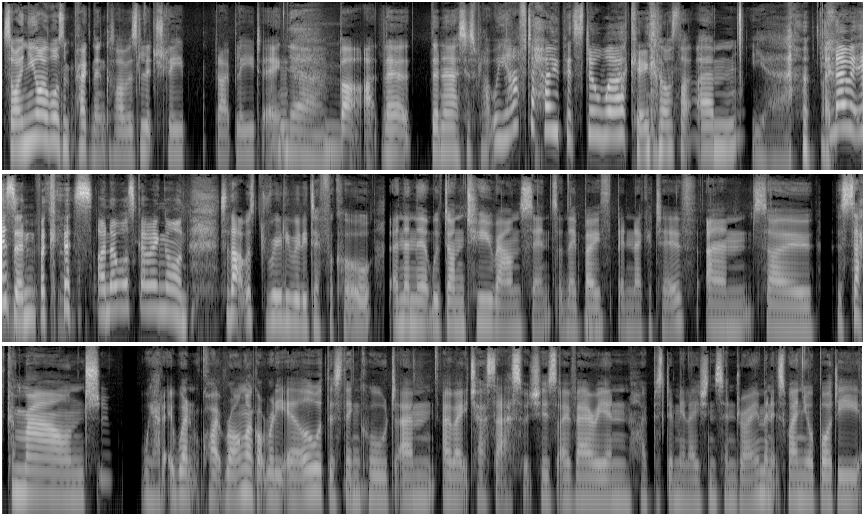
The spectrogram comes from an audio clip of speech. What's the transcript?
So I knew I wasn't pregnant because I was literally like bleeding. Yeah. But the the nurses were like, "Well, you have to hope it's still working," and I was like, "Um, yeah, I know it isn't because I know what's going on." So that was really really difficult. And then the, we've done two rounds since, and they've both been negative. Um, so the second round we had it went quite wrong. I got really ill with this thing called um, OHSS, which is ovarian hyperstimulation syndrome, and it's when your body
